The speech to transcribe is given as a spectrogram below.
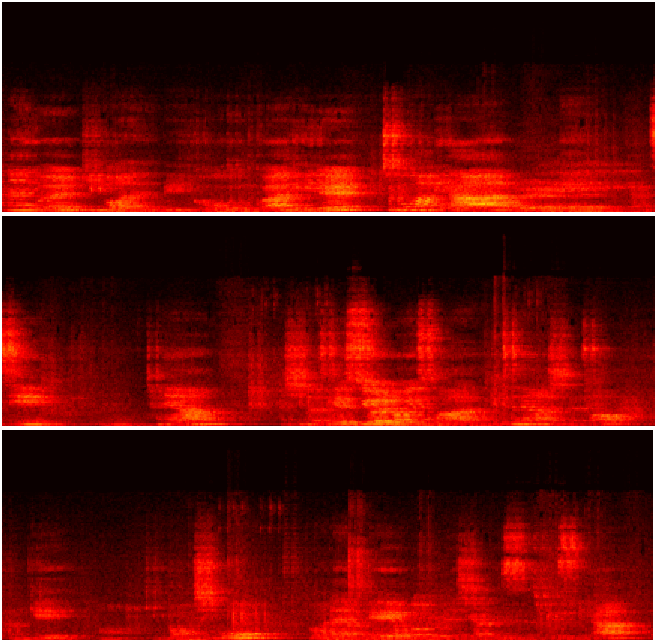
하나님을 기뻐하는 우리 그 모든과 되기를 축복합니다. 네, 같이 음, 찬양 하시면서 예수 열방에서만 찬양하시면서 함께 어, 기뻐하시고 또 하나님 앞에 영광 돌리는 시간 됐으면 좋겠습니다.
